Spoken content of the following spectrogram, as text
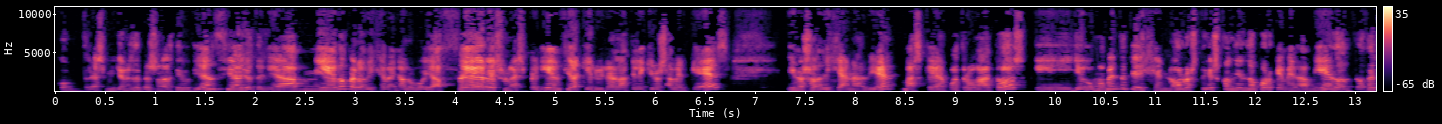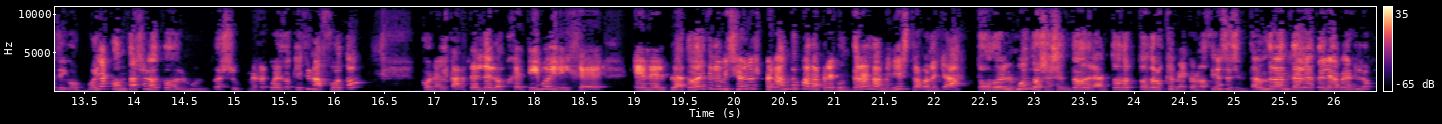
con tres millones de personas de audiencia, yo tenía miedo, pero dije, venga, lo voy a hacer, es una experiencia, quiero ir a la tele, quiero saber qué es y no se lo dije a nadie, más que a cuatro gatos. Y llegó un momento que dije, no, lo estoy escondiendo porque me da miedo. Entonces digo, voy a contárselo a todo el mundo. Entonces me recuerdo que hice una foto con el cartel del objetivo y dije, en el plató de televisión esperando para preguntar a la ministra. Bueno, ya todo el mundo se sentó, delante, todo, todos los que me conocían se sentaron delante de la tele a verlo.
